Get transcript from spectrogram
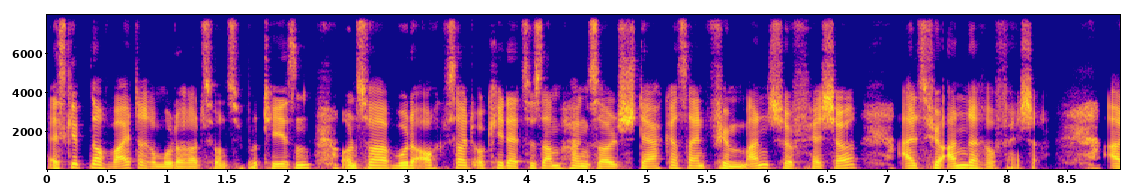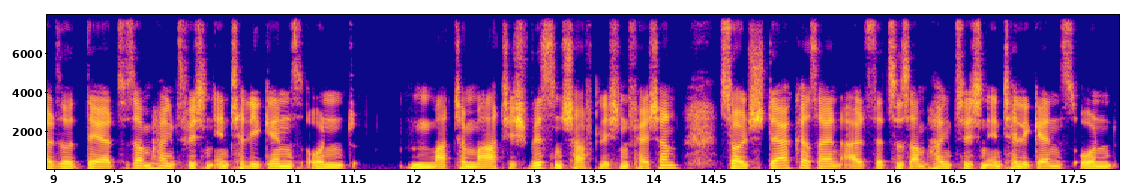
Es gibt noch weitere Moderationshypothesen. Und zwar wurde auch gesagt, okay, der Zusammenhang soll stärker sein für manche Fächer als für andere Fächer. Also der Zusammenhang zwischen Intelligenz und mathematisch-wissenschaftlichen Fächern soll stärker sein als der Zusammenhang zwischen Intelligenz und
